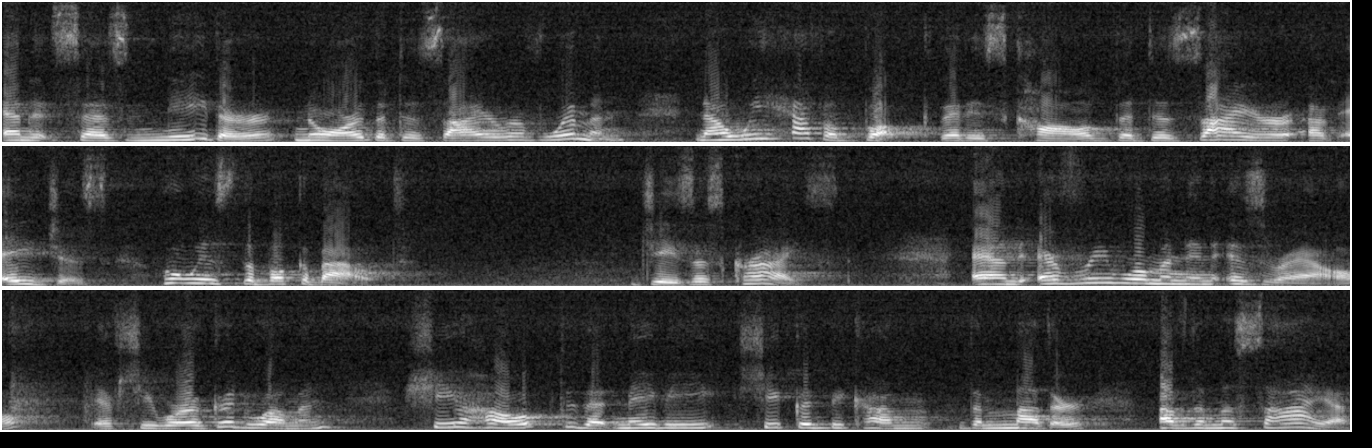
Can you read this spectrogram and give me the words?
and it says, neither nor the desire of women. Now, we have a book that is called The Desire of Ages. Who is the book about? Jesus Christ. And every woman in Israel, if she were a good woman, she hoped that maybe she could become the mother of the Messiah.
